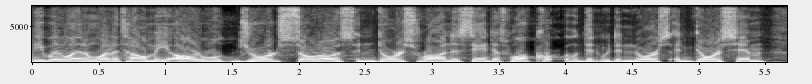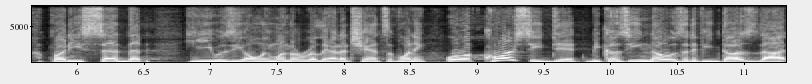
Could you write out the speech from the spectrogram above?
people then want to tell me, oh, well, George Soros endorsed Ron DeSantis. Well, of course, didn't we endorse endorse him? But he said that he was the only one that really had a chance of winning. Well, of course he did, because he knows that if he does that,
